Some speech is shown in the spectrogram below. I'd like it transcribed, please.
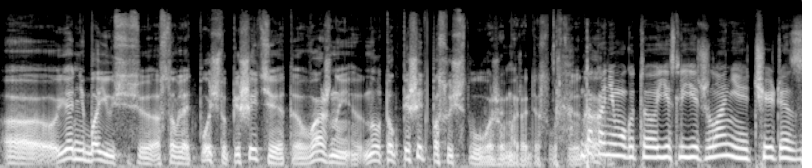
Э, Я не боюсь оставлять почту, пишите, это важно, но только пишите по существу, уважаемые радиослушатели. Ну, Так да. они могут, если есть желание, через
